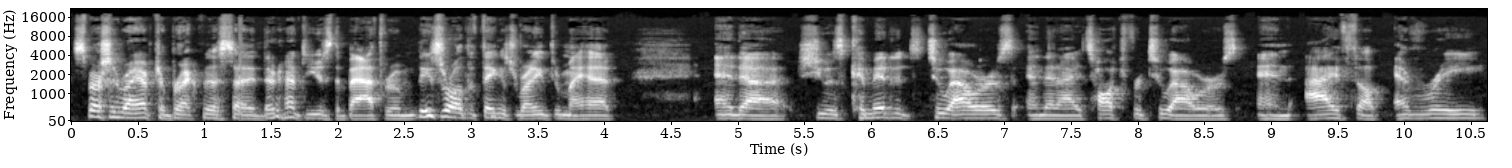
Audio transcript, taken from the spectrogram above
especially right after breakfast? I, they're gonna have to use the bathroom. These are all the things running through my head. And uh, she was committed to two hours, and then I talked for two hours, and I felt every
